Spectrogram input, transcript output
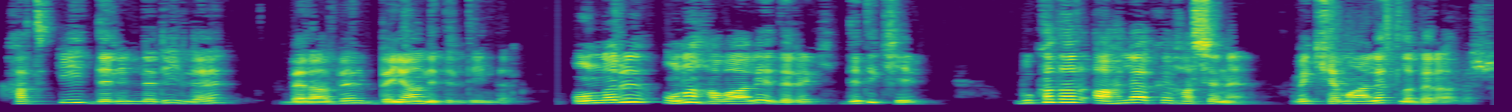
kat'i delilleriyle beraber beyan edildiğinde onları ona havale ederek dedi ki bu kadar ahlakı hasene ve kemaletla beraber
